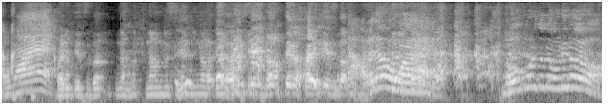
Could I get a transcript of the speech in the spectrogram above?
お前。張り鉄だ。な南部線に乗ってる。乗ってる張り鉄だ。ダメだお前。ノーボルトで降りろよ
